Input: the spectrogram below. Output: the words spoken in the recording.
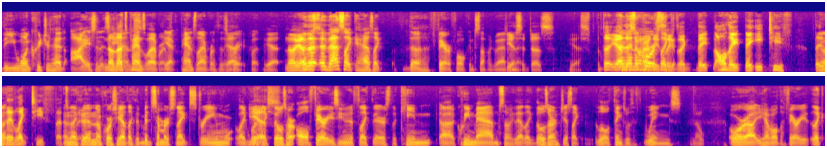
the one creature that had eyes in its No, that's hands. Pan's Labyrinth. Yeah, Pan's Labyrinth is Yeah. great, but Yeah. No, yeah. and, This, that, and that's like has like the fair folk and stuff like that. yes, it. it does. Yes, but the, yeah, And this then, of one course, like- leads, like they oh they they eat teeth. They And, they like teeth. That's and like then of course you have like the Midsummer's Night's Dream, like where like those are all fairies. Even if like there's the king, uh, Queen Mab and stuff like that, like those aren't just like little things with wings. Nope. Or uh, you have all the fairies. Like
